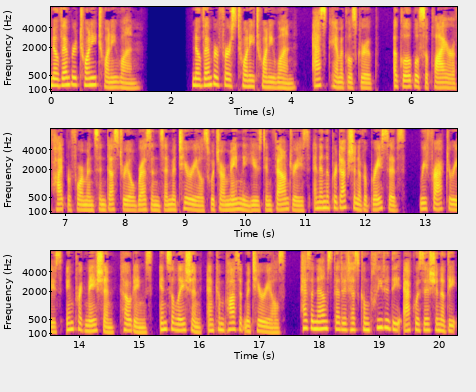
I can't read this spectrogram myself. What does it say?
November 2021. November 1, 2021, Ask Chemicals Group, a global supplier of high performance industrial resins and materials which are mainly used in foundries and in the production of abrasives, refractories, impregnation, coatings, insulation, and composite materials, has announced that it has completed the acquisition of the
